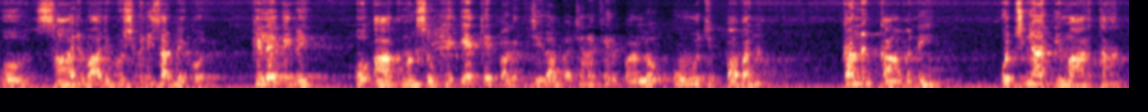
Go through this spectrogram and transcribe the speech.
ਉਹ ਸਾਜ-ਬਾਜ ਕੁਝ ਵੀ ਨਹੀਂ ਸਾਡੇ ਕੋਲ, ਕਿਲੇ ਵੀ ਨਹੀਂ, ਉਹ ਆਤਮਿਕ ਸੁੱਖ ਹੈ। ਇਹ ਭਗਤ ਜੀ ਦਾ ਬਚਨ ਹੈ, ਫਿਰ ਪੜ ਲਓ, ਊਚ ਭਵਨ, ਕਨ ਕਾਮਨੀ, ਉੱਚੀਆਂ ਇਮਾਰਤਾਂ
